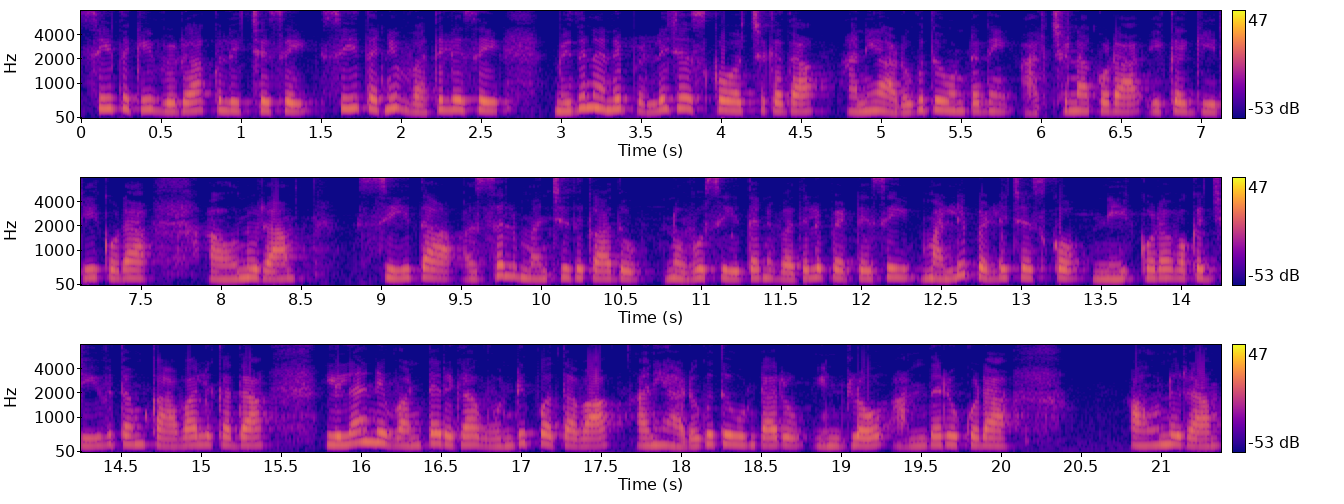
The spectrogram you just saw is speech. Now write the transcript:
సీతకి విడాకులు ఇచ్చేసేయి సీతని వదిలేసేయి మిథునని పెళ్ళి చేసుకోవచ్చు కదా? అని అడుగుతూ ఉంటుంది. అర్చన కూడా ఇక గిరి కూడా అవును రామ్ సీత అస్సలు మంచిది కాదు. నువ్వు సీతని వదిలిపెట్టేసి మళ్ళీ పెళ్ళి చేసుకో. నీకు కూడా ఒక జీవితం కావాలి కదా. ఇలా నీ ఒంటరిగా ఉండిపోతావా అని అడుగుతూ ఉంటారు. ఇంట్లో అందరూ కూడా అవును రామ్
